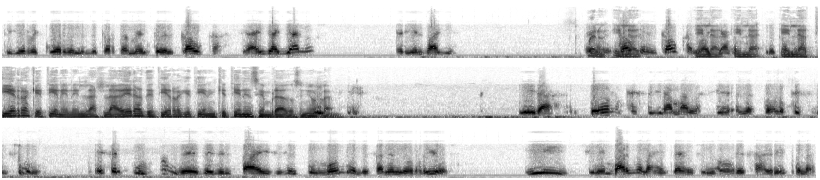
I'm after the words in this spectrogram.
que yo recuerdo en el departamento del Cauca, que hay llanos, sería el valle. Bueno, en el la, Cauca, en Cauca la- llanos, en la- completamente. en la tierra que tienen, en las laderas de tierra que tienen, ¿qué tienen sembrado, señor Lame? Mira, todo lo que se llama la, todo lo que es el sur, es el pulmón de- de- del país, es el pulmón donde salen los ríos. Y sin embargo la gente hace sus labores agrícolas.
